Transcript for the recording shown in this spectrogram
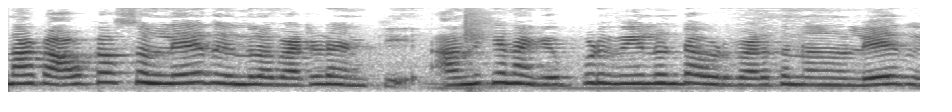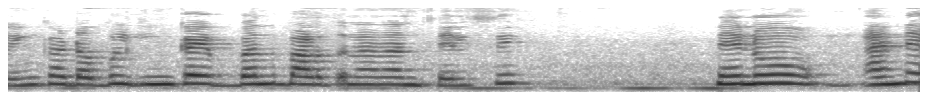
నాకు అవకాశం లేదు ఇందులో పెట్టడానికి. అందుకే నాకు ఎప్పుడు వీలుంటే అప్పుడు పెడుతున్నాను. లేదు ఇంకా డబ్బులకి ఇంకా ఇబ్బంది పడుతున్నానని తెలిసి నేను అంటే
